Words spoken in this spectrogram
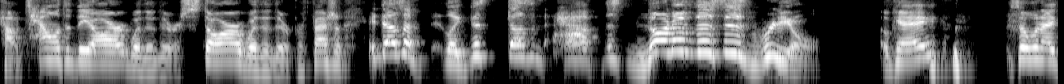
how talented they are, whether they're a star, whether they're professional. It doesn't like this doesn't have this none of this is real. Okay? so when I,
